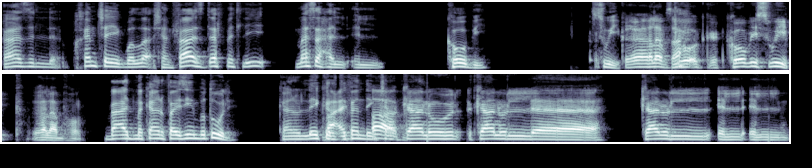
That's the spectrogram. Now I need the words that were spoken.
فاز ال... خلينا نشيك والله عشان فاز definitely مسح ال... ال... كوبي sweep غلب صح؟ كو- كوبي sweep غلبهم. بعد ما كانوا فايزين بطولة كانوا ال Lakers defending آه كانوا كانوا ال كانوا ال ال ال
